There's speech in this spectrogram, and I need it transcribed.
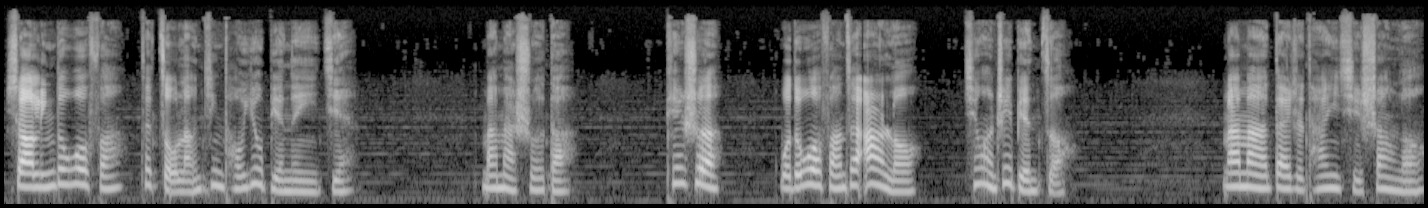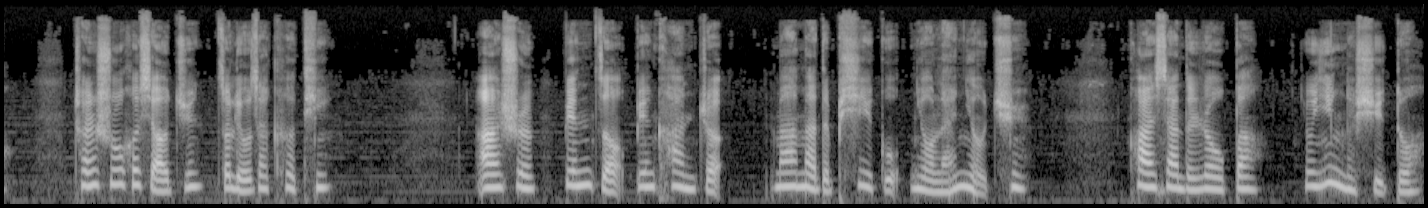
小林的卧房在走廊尽头右边那一间。妈妈说道：“天顺，我的卧房在二楼，请往这边走。”妈妈带着他一起上楼，陈叔和小军则留在客厅。阿顺边走边看着妈妈的屁股扭来扭去，胯下的肉棒又硬了许多。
